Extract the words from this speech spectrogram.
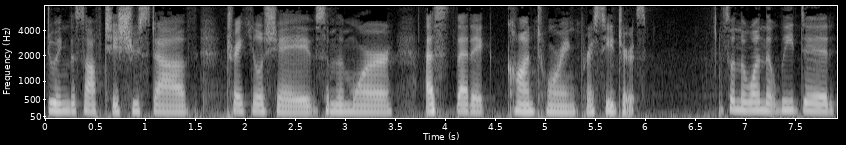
doing the soft tissue stuff tracheal shave some of the more aesthetic contouring procedures so in the one that we did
